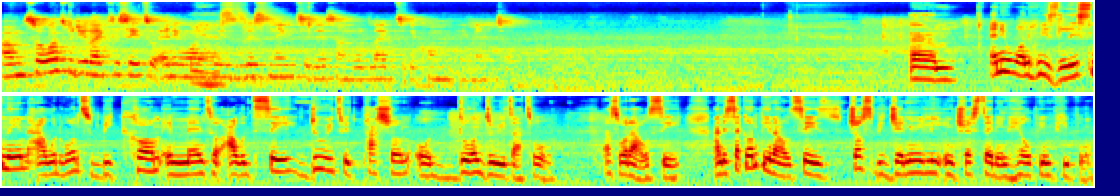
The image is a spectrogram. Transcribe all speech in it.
Um, so, what would you like to say to anyone who Yes. is listening to this and would like to become a mentor? um anyone who is listening i would want to become a mentor. I would say do it with passion or don't do it at all. That's what i would say. And the second thing i would say is just be genuinely interested in helping people.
